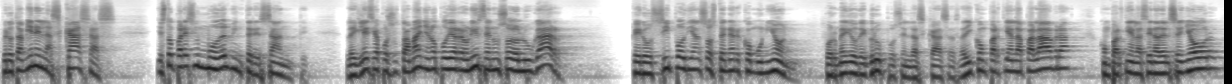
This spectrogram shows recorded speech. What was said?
pero también en las casas. Y esto parece un modelo interesante. La iglesia por su tamaño no podía reunirse en un solo lugar, pero sí podían sostener comunión por medio de grupos en las casas. Ahí compartían la palabra, compartían la cena del Señor,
